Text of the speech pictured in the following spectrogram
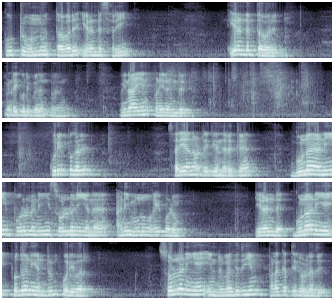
கூற்று ஒன்று தவறு இரண்டு சரி. இரண்டும் தவறு. விடை குறிப்பதன் பாருங்கள் வினாயன் பனிரெண்டு. குறிப்புகள் சரியானவற்றை தேர்ந்தெடுக்க குண அணி பொருளணி சொல்லணி என அணி மூணு வகைப்படும். இரண்டு குண அணியை பொது அணி என்றும் கூறிவர். சொல்லணியே இன்று மிகுதியும் பழக்கத்தில் உள்ளது.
